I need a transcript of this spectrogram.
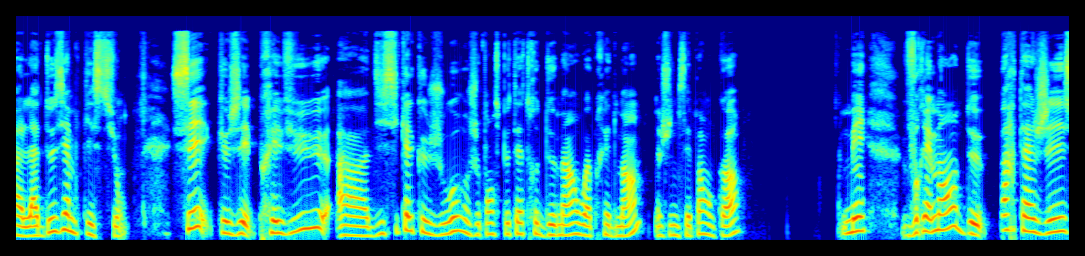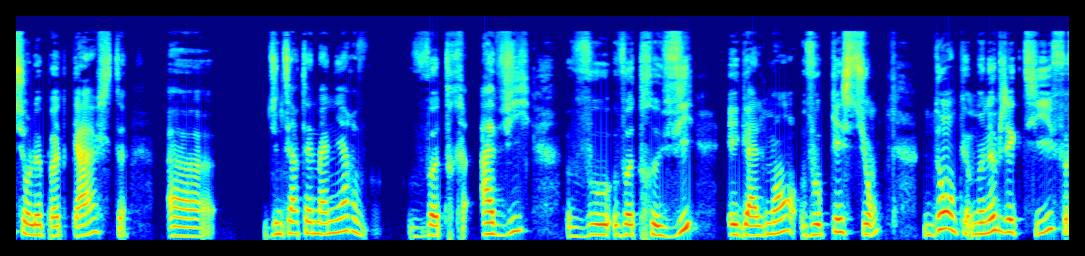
la deuxième question, c'est que j'ai prévu d'ici quelques jours, je pense peut-être demain ou après-demain, je ne sais pas encore, mais vraiment de partager sur le podcast d'une certaine manière votre avis, votre vie également, vos questions. Donc, mon objectif,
